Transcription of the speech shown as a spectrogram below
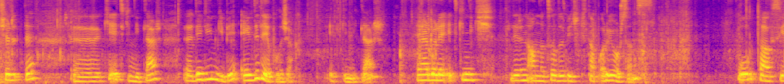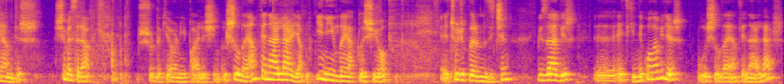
içeride e, ki etkinlikler e, dediğim gibi evde de yapılacak etkinlikler. Eğer böyle etkinliklerin anlatıldığı bir kitap arıyorsanız bu tavsiyemdir. Şu mesela şuradaki örneği paylaşayım. Işıldayan fenerler yap. Yeni yılda yaklaşıyor. E, çocuklarınız için güzel bir etkinlik olabilir bu ışıldayan fenerler.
